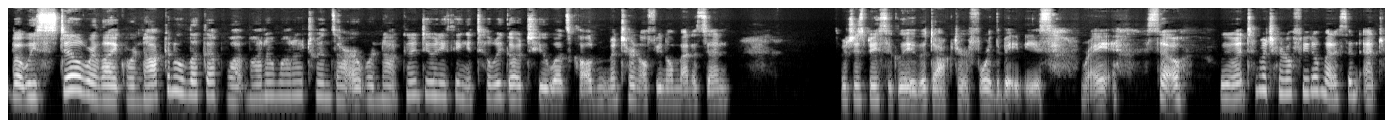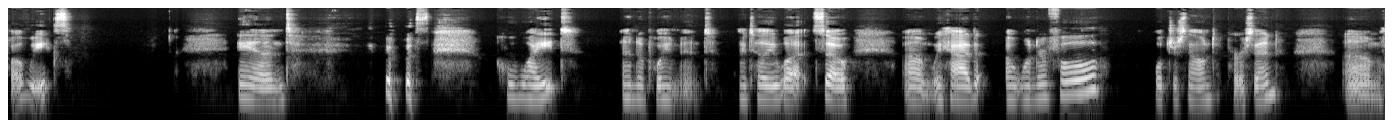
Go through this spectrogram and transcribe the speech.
but we still were like, we're not going to look up what mono mono twins are. We're not going to do anything until we go to what's called maternal fetal medicine, which is basically the doctor for the babies, right? So we went to maternal fetal medicine at 12 weeks, and it was quite an appointment. I tell you what. So um, we had a wonderful ultrasound person. Um,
